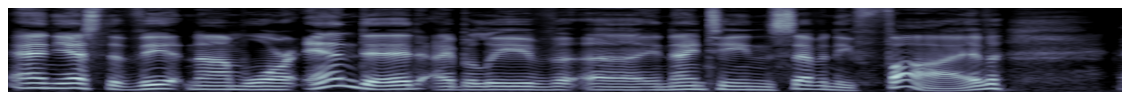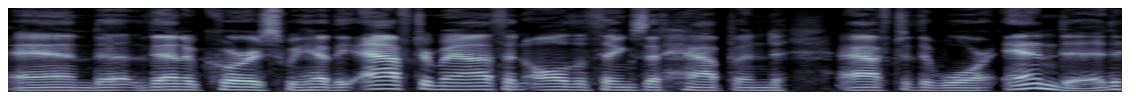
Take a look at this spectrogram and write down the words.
And yes, the Vietnam War ended, I believe, uh, in 1975. And uh, then, of course, we had the aftermath and all the things that happened after the war ended.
